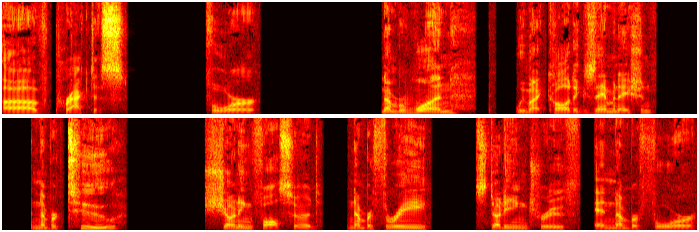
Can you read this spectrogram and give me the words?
of practice for number one, we might call it examination. Number two, shunning falsehood. Number three, studying truth. And number four,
